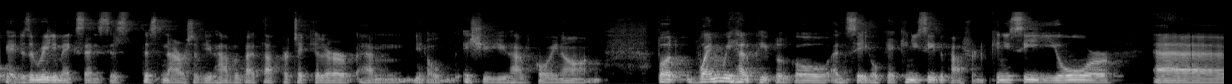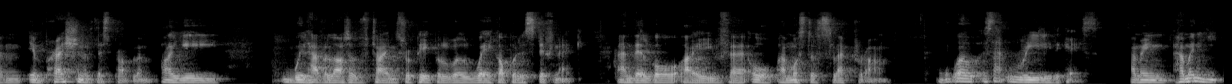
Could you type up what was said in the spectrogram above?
okay does it really make sense this this narrative you have about that particular um, you know issue you have going on but when we help people go and see okay can you see the pattern can you see your um, impression of this problem i.e we'll have a lot of times where people will wake up with a stiff neck and they'll go, I've, uh, oh, I must have slept wrong. Well, is that really the case? I mean, how many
